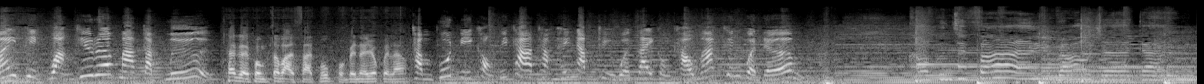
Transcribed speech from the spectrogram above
ม่ผิดหวังที่เลือกมากับมือ ถ้าเกิดผมสะบัดสัตว์ปุ๊บผมเป็นนายกไปแล้ว คำพูดนี้ของพิธาทำให้นับถือหัวใจของเขามากขึ้นกว่าเดิม ขอบคุณที่ฟ้าให้เราเจอกันขอบคุณที่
